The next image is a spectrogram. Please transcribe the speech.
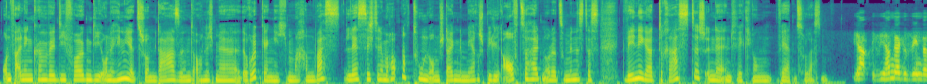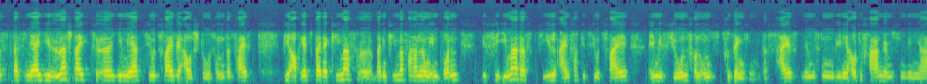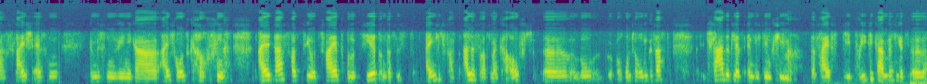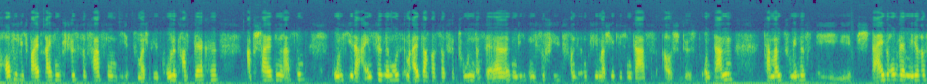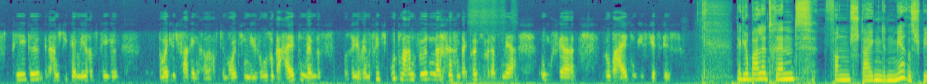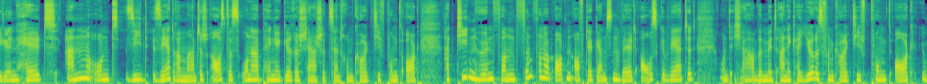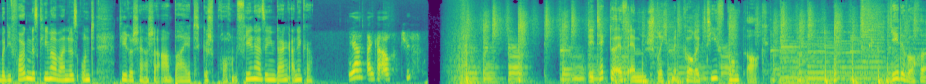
Und vor allen Dingen können wir die Folgen, die ohnehin jetzt schon da sind, auch nicht mehr rückgängig machen. Was lässt sich denn überhaupt noch tun, um steigende Meeresspiegel aufzuhalten oder zumindest das weniger drastisch in der Entwicklung werden zu lassen? Ja, wir haben ja gesehen, dass das Meer je höher steigt, äh, je mehr CO2 wir ausstoßen. Und das heißt, wie auch jetzt bei, der Klima, äh, bei den Klimaverhandlungen in Bonn, ist wie immer das Ziel, einfach die CO2-Emissionen von uns zu senken. Das heißt, wir müssen weniger Auto fahren, wir müssen weniger Fleisch essen, wir müssen weniger iPhones kaufen. All das, was CO2 produziert, und das ist eigentlich fast alles, was man kauft, äh, so rundherum gesagt, schadet letztendlich dem Klima. Das heißt, die Politiker müssen jetzt äh, hoffentlich weitreichende Beschlüsse fassen, die zum Beispiel Kohlekraftwerke abschalten lassen. Und jeder Einzelne muss im Alltag was dafür tun, dass er nicht, nicht so viel von diesem klimaschädlichen Gas ausstößt. Und dann kann man zumindest die Steigerung der Meerespegel, den Anstieg der Meerespegel deutlich verringern, auf dem heutigen Niveau so gehalten. Wenn wir es wenn richtig gut machen würden, dann könnten wir das Meer ungefähr so behalten, wie es jetzt ist. Der globale Trend von steigenden Meeresspiegeln hält an und sieht sehr dramatisch aus. Das unabhängige Recherchezentrum korrektiv.org hat Tidenhöhen von 500 Orten auf der ganzen Welt ausgewertet und ich habe mit Annika Jöris von korrektiv.org über die Folgen des Klimawandels und die Recherchearbeit gesprochen. Vielen herzlichen Dank, Annika. Ja, danke auch. Tschüss. Detektor FM spricht mit korrektiv.org. Jede Woche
